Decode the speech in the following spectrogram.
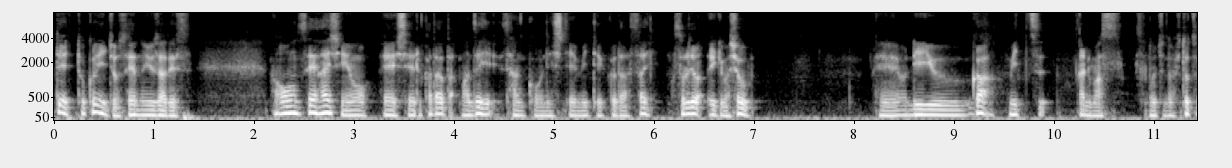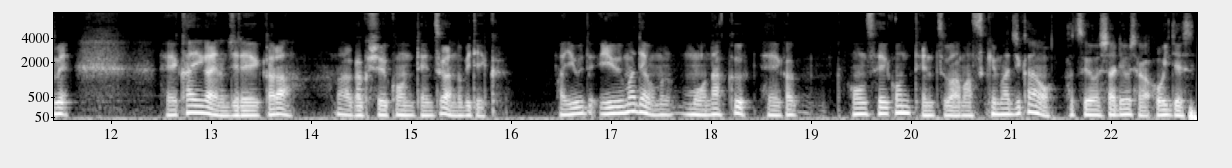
で特に女性のユーザーです、ま、音声配信を、えしている方々、まあ、ぜひ参考にしてみてください。それでは行きましょう、えー理由が3つあります。そのうちの1つ目、えー海外の事例から、まあ、学習コンテンツが伸びていく。まあ、言う言うまでももなく、えー音声コンテンツはまあ隙間時間を活用した利用者が多いです。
